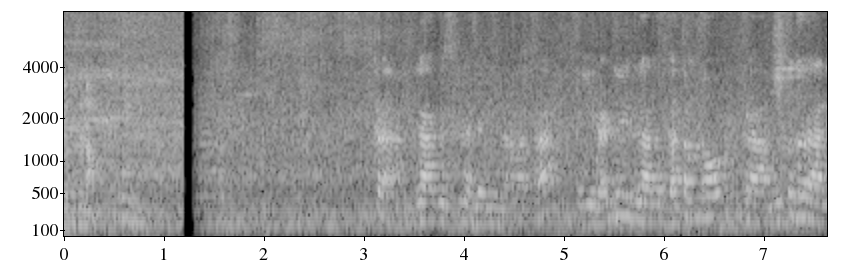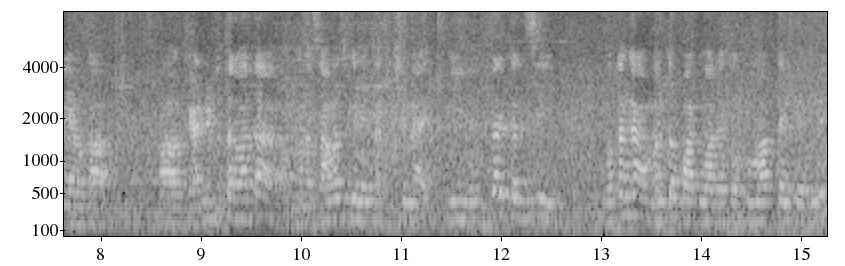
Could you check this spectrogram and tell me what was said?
చెప్తున్నాం. ఇక్కడ విగ్రహావిష్కరణ జరిగిన తర్వాత ఈ రెండు విగ్రహాలు గతంలో ఇక్కడ ముత్తుదూర అనే ఒక క్యాండిడేట్ తర్వాత మన సామాజిక నేత కిషన్ నాయక్ ఈ ఇద్దరు కలిసి మొత్తంగా మనతో పాటు వాళ్ళ యొక్క కుమార్తె అయితే ఉంది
